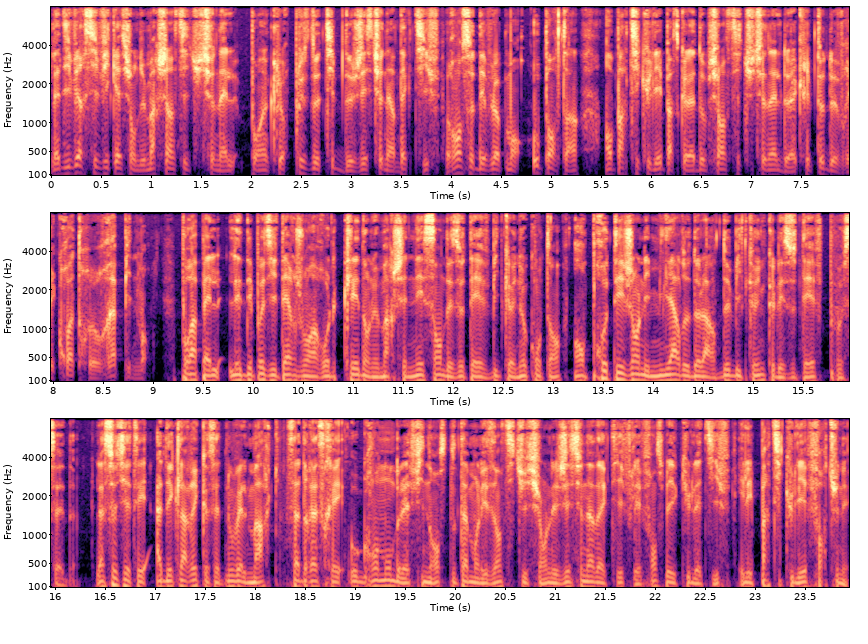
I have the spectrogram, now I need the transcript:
La diversification du marché institutionnel pour inclure plus de types de gestionnaires d'actifs rend ce développement opportun, en particulier parce que l'adoption institutionnelle de la crypto devrait croître rapidement. Pour rappel, les dépositaires jouent un rôle clé dans le marché naissant des ETF Bitcoin au comptant en protégeant les milliards de dollars de Bitcoin que les ETF possèdent. La société a déclaré que cette nouvelle marque s'adresserait au grand nom de la finance, notamment les institutions, les gestionnaires d'actifs, les fonds spéculatifs et les particuliers fortunés.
